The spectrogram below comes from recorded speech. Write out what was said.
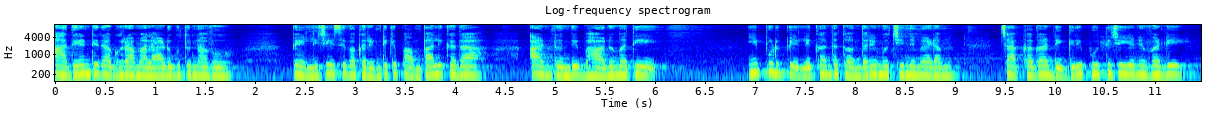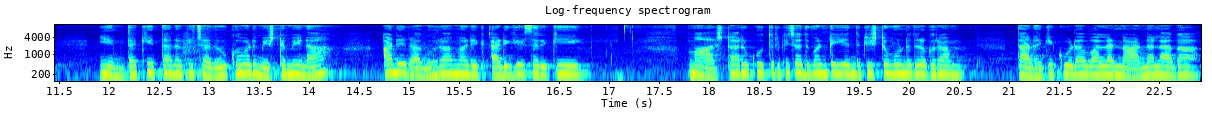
అదేంటి రఘురామ్ అలా అడుగుతున్నావు? పెళ్ళి చేసి ఒకరింటికి పంపాలి కదా అంటుంది భానుమతి. ఇప్పుడు పెళ్ళికంత తొందరేమొచ్చింది మేడం? చక్కగా డిగ్రీ పూర్తి చేయనివ్వండి. ఇంతకీ తనకి చదువుకోవడం ఇష్టమేనా? అని రఘురామ్ అడి అడిగేసరికి మాస్టారు కూతురికి చదువంటే ఎందుకు ఇష్టం ఉండదు రఘురామ్? తనకి కూడా వాళ్ళ నాన్నలాగా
